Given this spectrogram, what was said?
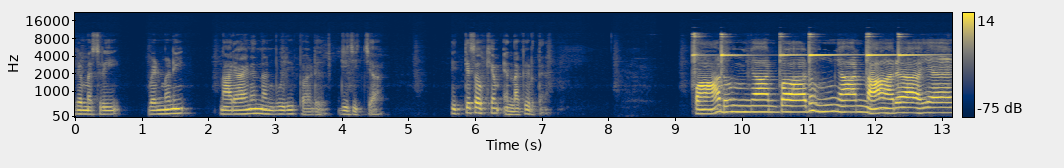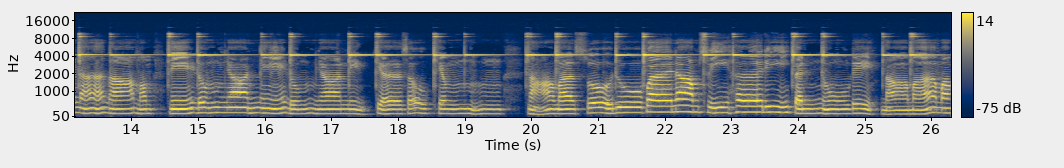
ബ്രഹ്മശ്രീ വെണ്മണി നാരായണൻ നമ്പൂതിരിപ്പാട് രചിച്ച നിത്യസൗഖ്യം എന്ന കീർത്തനം. പാടും ഞാൻ പാടും ഞാൻ നാരായണ നാമം നേടും ഞാൻ നേടും ഞാൻ നിത്യസൗഖ്യം. നാമസ്വരൂപനാം ശ്രീഹരി തന്നൂടെ നാമ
